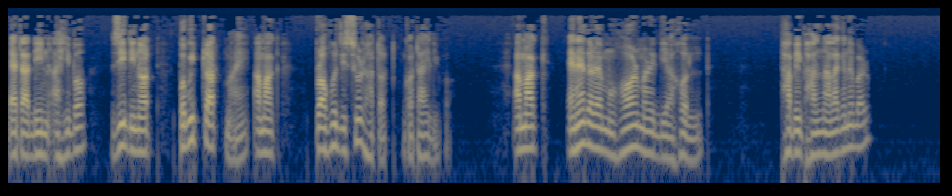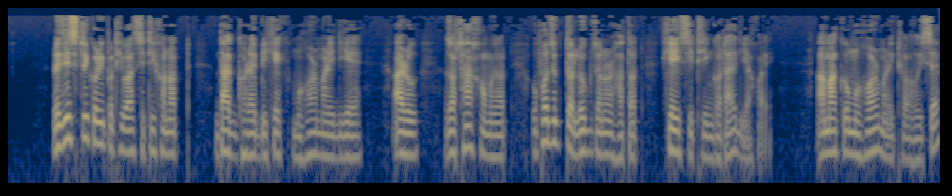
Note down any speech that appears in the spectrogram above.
এটা দিন আহিব যি দিনত পবিত্ৰ আত্মাই আমাক প্ৰভু যীশুৰ হাতত গতাই দিব। আমাক এনেদৰে মোহৰ মাৰি দিয়া হল ভাবি ভাল নালাগেনে বাৰু? ৰেজিষ্ট্ৰী কৰি পঠিওৱা চিঠিখনত ডাকঘৰে বিশেষ মোহৰ মাৰি দিয়ে আৰু যথা সময়ত উপযুক্ত লোকজনৰ হাতত সেই চিঠি গতাই দিয়া হয়। আমাকো মোহৰ মাৰি থোৱা হৈছে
